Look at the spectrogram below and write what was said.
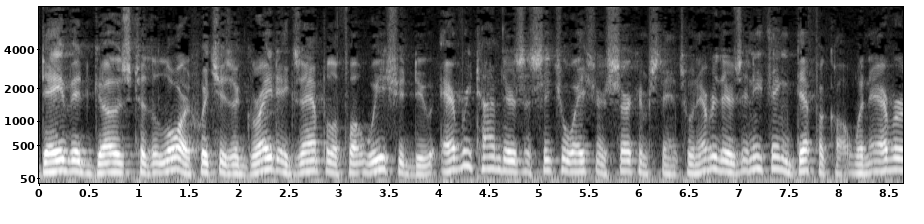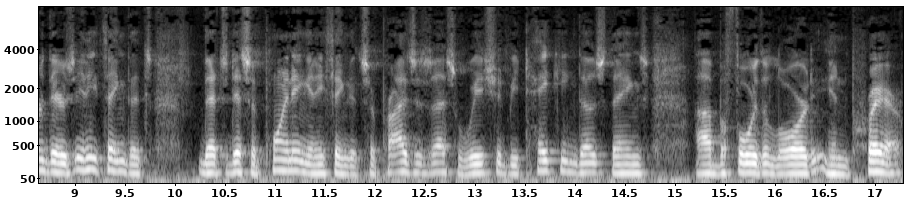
David goes to the Lord, which is a great example of what we should do every time there's a situation or circumstance, whenever there's anything difficult, whenever there's anything that's that's disappointing, anything that surprises us, we should be taking those things uh, before the Lord in prayer.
